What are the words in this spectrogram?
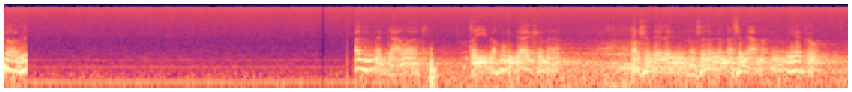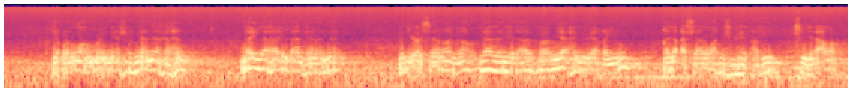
فاغفر. هذه من الدعوات الطيبة ومن ذلك ما أرشد إليه النبي صلى الله عليه وسلم لما سمع من يدعو. يقول اللهم إني أشرك بأن لك الحمد لا إله إلا أنت منان بديع السماوات والأرض. يا ذا الجلال والإكرام. يا حي يا قيوم. قال لقد سأل الله باسمه العظيم باسمه الأعظم.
